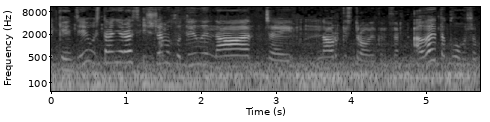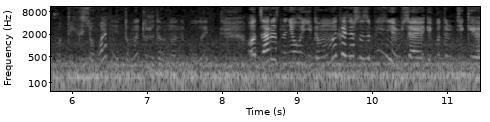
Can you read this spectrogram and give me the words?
Вікенді останній раз, і ще ми ходили на цей на оркестровий концерт. Але такого, щоб от їх сьогодні, то ми дуже давно не були. От зараз на нього їдемо. Ми, звісно, запізнюємося і будемо тільки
